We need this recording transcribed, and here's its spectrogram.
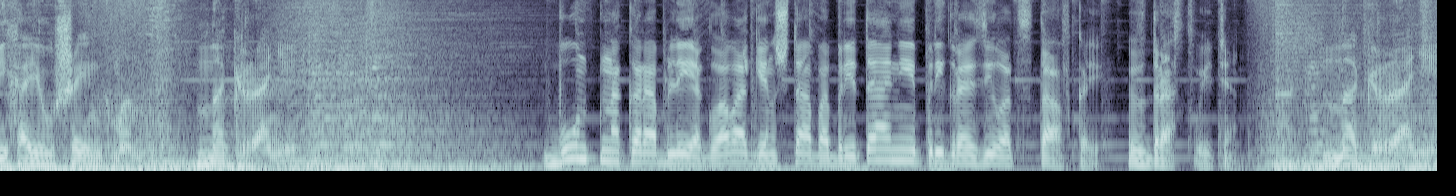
Михаил Шейнгман. На грани. Бунт на корабле. Глава генштаба Британии пригрозил отставкой. Здравствуйте. На грани.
